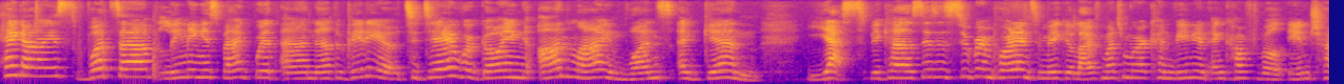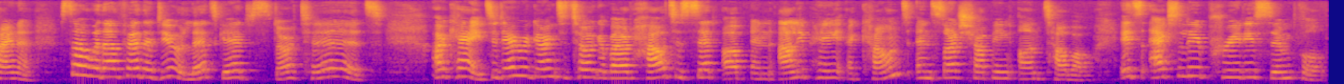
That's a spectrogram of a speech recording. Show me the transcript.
Hey guys, what's up? Ling is back with another video. Today we're going online once again. Yes, because this is super important to make your life much more convenient and comfortable in China. So without further ado, let's get started. Okay, today we're going to talk about how to set up an Alipay account and start shopping on Taobao. It's actually pretty simple.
